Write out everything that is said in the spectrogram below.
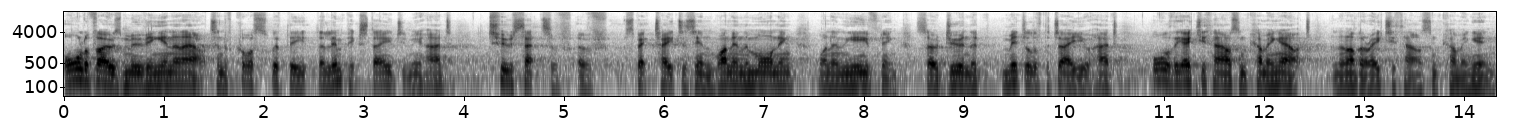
all of those moving in and out. And of course, with the, the Olympic Stadium, you had two sets of, of spectators in, one in the morning, one in the evening. So during the middle of the day, you had all the 80,000 coming out and another 80,000 coming in.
